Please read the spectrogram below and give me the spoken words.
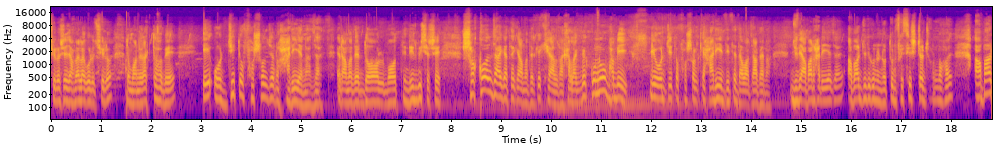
ছিল সেই ঝামেলাগুলো ছিল, তো মনে রাখতে হবে এই অর্জিত ফসল যেন হারিয়ে না যায়, এটা আমাদের দল, মত নির্বিশেষে সকল জায়গা থেকে আমাদেরকে খেয়াল রাখা লাগবে। কোনোভাবেই এই অর্জিত ফসলকে হারিয়ে দিতে দেওয়া যাবে না। যদি আবার হারিয়ে যায়, আবার যদি কোনো নতুন ফেসিস্টের জন্ম হয়, আবার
